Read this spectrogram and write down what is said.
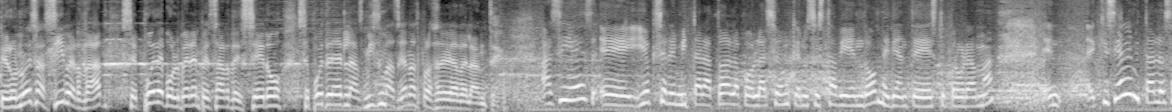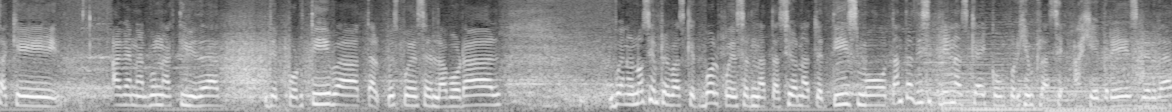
pero no es así, ¿verdad? Se puede volver a empezar de cero, se puede tener las mismas ganas para salir adelante. Así es. Eh, yo quisiera invitar a toda la población que nos está viendo mediante este programa, eh, quisiera invitarlos a que hagan alguna actividad deportiva, tal vez puede ser laboral, bueno, no siempre básquetbol, puede ser natación, atletismo, tantas disciplinas que hay como por ejemplo ajedrez, ¿verdad?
